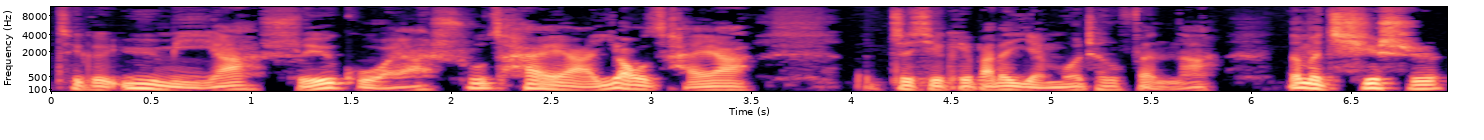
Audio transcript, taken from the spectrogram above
这个玉米呀、水果呀、蔬菜呀、药材呀，这些可以把它研磨成粉呐。那么其实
